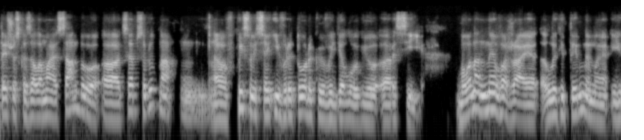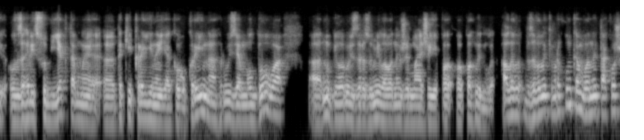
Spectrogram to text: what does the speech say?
те, що сказала Майя Санду, це абсолютно вписується і в риторику, і в ідеологію Росії. Бо вона не вважає легітимними і взагалі суб'єктами е, такі країни, як Україна, Грузія, Молдова. Ну, Білорусь зрозуміло, вони вже майже її по- по- поглинули. Але за великим рахунком вони також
